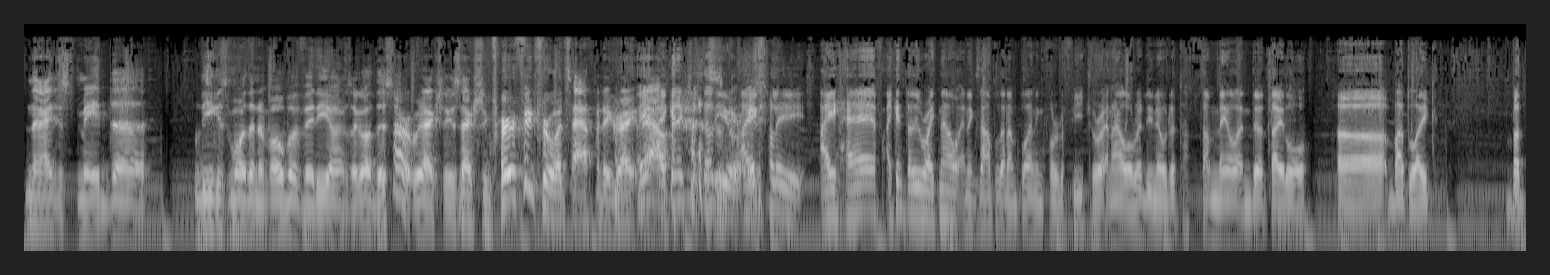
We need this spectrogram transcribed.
and then I just made the League is more than a MOBA video. And I was like, oh, this art would actually is actually perfect for what's happening right Yeah, now. I can actually tell you. I actually, I have, I can tell you right now an example that I'm planning for the future, and I already know the th- thumbnail and the title. Uh, but like, but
